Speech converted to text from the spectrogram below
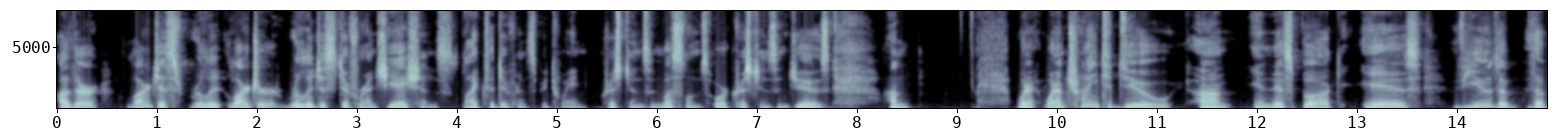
other largest larger religious differentiations like the difference between Christians and Muslims or Christians and Jews. Um, what, what I'm trying to do um, in this book is view the, the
